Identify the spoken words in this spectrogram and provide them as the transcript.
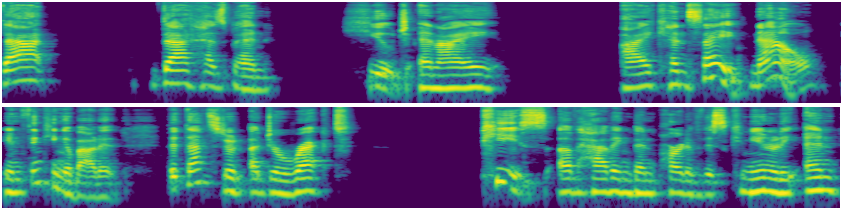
that, that has been huge. And I, I can say now in thinking about it that that's a, direct piece of having been part of this community and,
